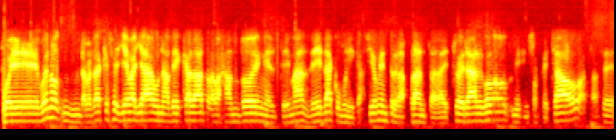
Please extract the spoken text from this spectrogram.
Pues bueno, la verdad es que se lleva ya una década trabajando en el tema de la comunicación entre las plantas. Esto era algo insospechado hasta hace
